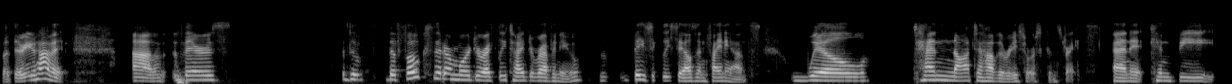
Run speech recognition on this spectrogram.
but there you have it. Um, there's the the folks that are more directly tied to revenue, basically sales and finance, will tend not to have the resource constraints. And it can be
